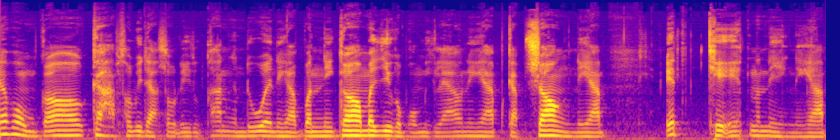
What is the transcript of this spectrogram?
ครับผมก็กราบสวัสดีสวัสดีทุกท่านกันด้วยนะครับ วันนี้ก็มาอยู่กับผมอีกแล้วนะครับกับช่องนะครับ SKS นั่นเองนะครับ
